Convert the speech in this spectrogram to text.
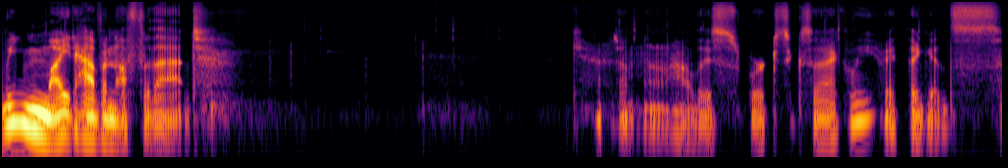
we might have enough for that. Okay, I don't know how this works exactly. I think it's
